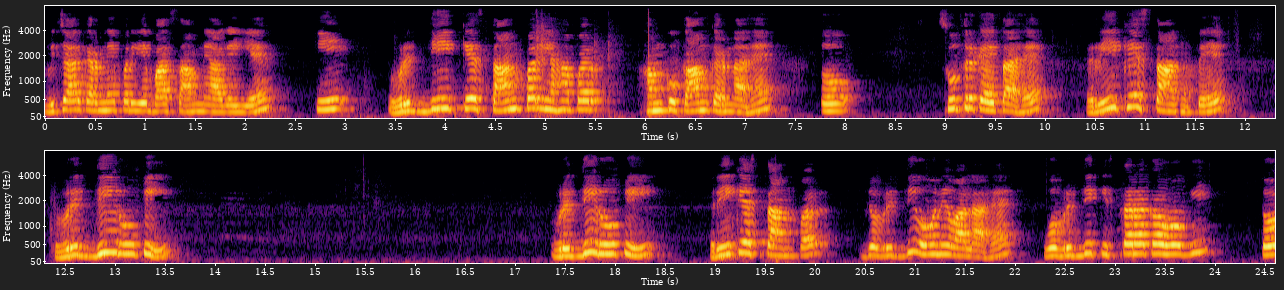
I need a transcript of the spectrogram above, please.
विचार करने पर यह बात सामने आ गई है कि वृद्धि के स्थान पर यहाँ पर हमको काम करना है तो सूत्र कहता है, री के स्थान पे वृद्धि रूपी वृद्धि रूपी री के स्थान पर जो वृद्धि होने वाला है, वो वृद्धि किस तरह का होगी? तो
